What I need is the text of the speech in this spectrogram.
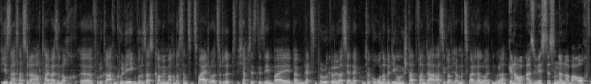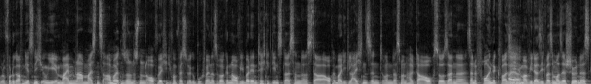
Wie ist denn das? Hast du dann auch teilweise noch äh, Fotografen, Kollegen, wo du sagst, komm, wir machen das dann zu zweit oder zu dritt? Ich habe es jetzt gesehen bei, beim letzten Perukaville, was ja der, unter Corona-Bedingungen stattfand, da warst du, glaube ich, auch mit zwei, drei Leuten, oder? Genau, also wir, das sind dann aber auch Fotografen, die jetzt nicht irgendwie in meinem Namen meistens Mhm. arbeiten, sondern das sind dann auch welche, die vom Festival gebucht werden. Das war genau wie bei den Technikdienstleistern, dass da auch immer die gleichen sind und dass man halt da auch so seine, seine Freunde quasi Ah, ja. Mhm. immer wieder sieht, was immer sehr schön ist.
